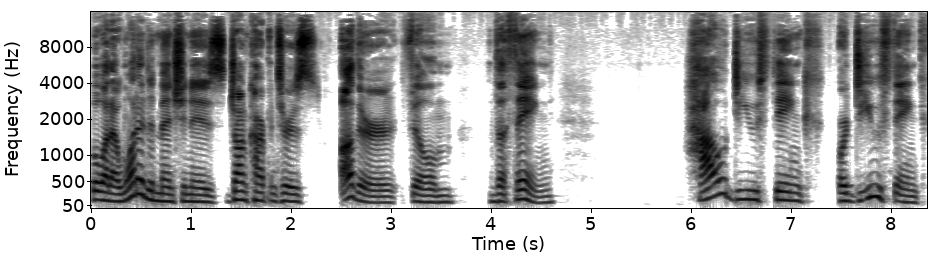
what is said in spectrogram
but what I wanted to mention is John Carpenter's other film, The Thing. How do you think, or do you think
